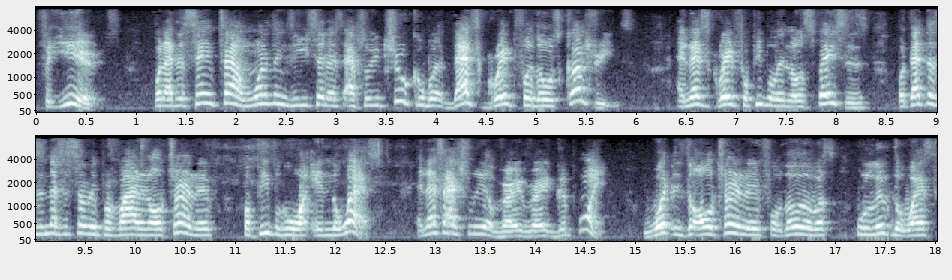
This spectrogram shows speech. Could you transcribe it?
for years. But at the same time, one of the things that you said that's absolutely true, Kuba, that's great for those countries. And that's great for people in those spaces, but that doesn't necessarily provide an alternative for people who are in the West. And that's actually a very, very good point. What is the alternative for those of us who live the West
